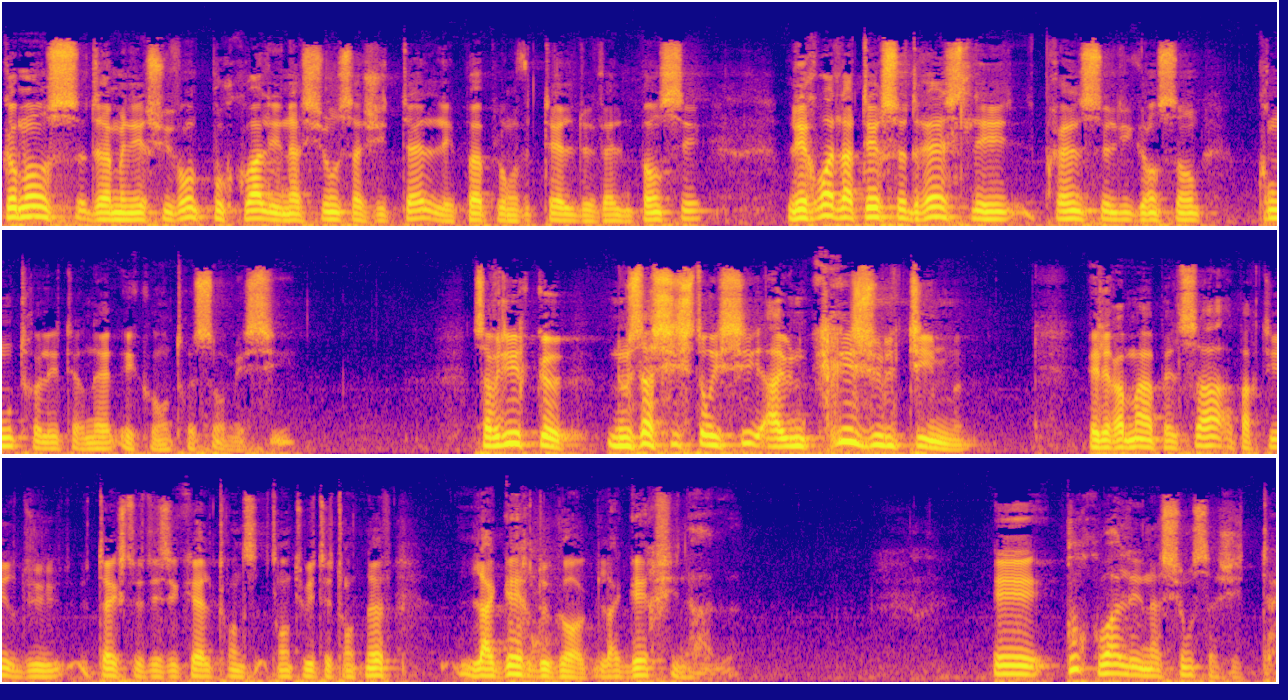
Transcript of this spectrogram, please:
commence de la manière suivante, pourquoi les nations s'agitent-elles, les peuples ont-elles de vaines pensées, les rois de la terre se dressent, les princes se liguent ensemble contre l'Éternel et contre son Messie. Ça veut dire que nous assistons ici à une crise ultime. Et les rabbins appellent ça, à partir du texte d'Ézéchiel 38 et 39, la guerre de Gog, la guerre finale. Et pourquoi les nations s'agitent-elles?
